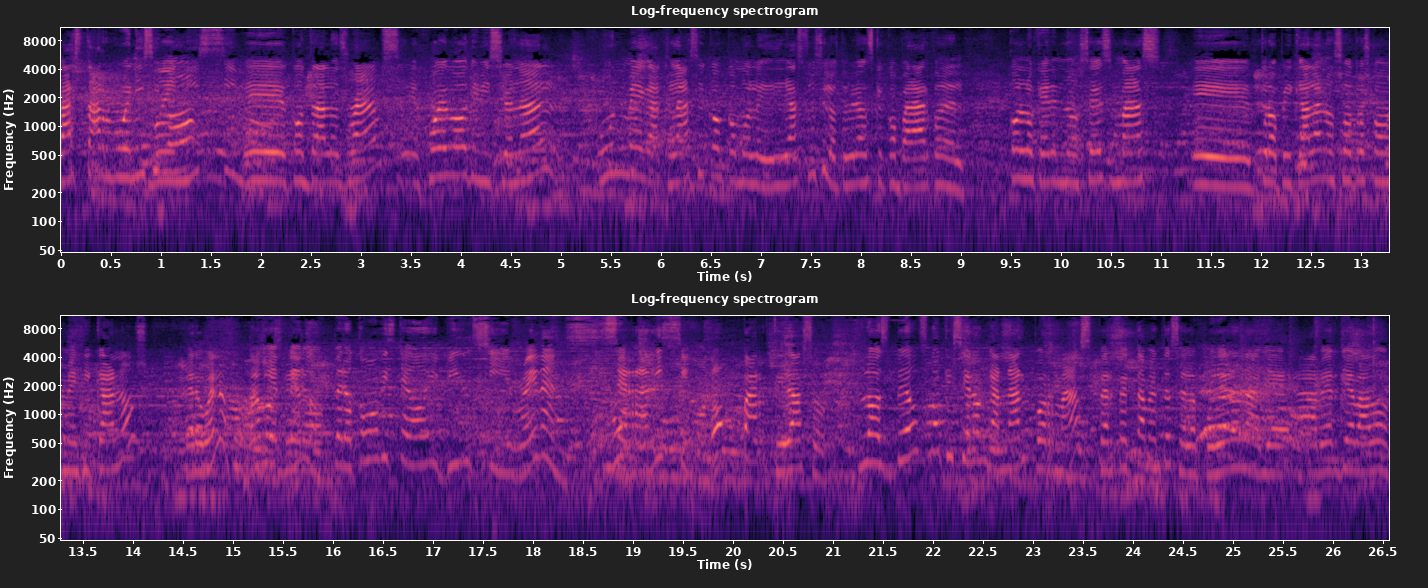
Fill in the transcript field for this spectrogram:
Va a estar buenísimo. Buenísimo. eh, contra los Rams, juego divisional, un mega clásico, como le dirías tú si lo tuviéramos que comparar con el con lo que nos es más eh, tropical a nosotros como mexicanos. Pero bueno, vamos Oye, pero, pero ¿cómo viste hoy Bills y Ravens? Cerradísimo, ¿no? Un partidazo. Los Bills no quisieron ganar por más, perfectamente se lo pudieron haber llevado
